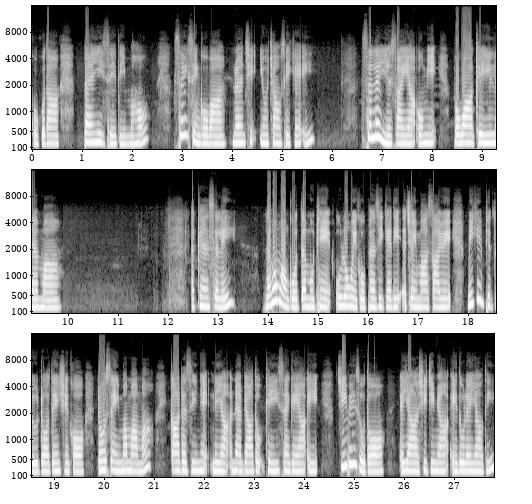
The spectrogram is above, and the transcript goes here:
ကိုယ်ကိုသာပန်းရိစေသည်မဟုတ်စိတ်စဉ်ကိုပါနှွမ်းချိညှို့ချောင်းစေခဲ့၏ဆက်လက်ရင်ဆိုင်ရအောင်မိဘဝခရီးလမ်းမှာအခန်း၁၄ လမ်းမမောင်ကိုတတ်မှုဖြင့်ဦးလုံးဝေကိုဖမ်းဆီးခဲ့သည့်အချိန်မှစ၍မိခင်ဖြစ်သူဒေါ်သိန်းရှင်ခေါ်ဒေါ်စိန်မမမှာကားတစ်စီးနှင့်နေရအနှံ့ပြားသို့ခရီးဆန်ခဲ့ရ၏ကြီးပြီးဆိုသော အရာရှိကြီးများအိမ်သို့လည်းရောက်သည်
